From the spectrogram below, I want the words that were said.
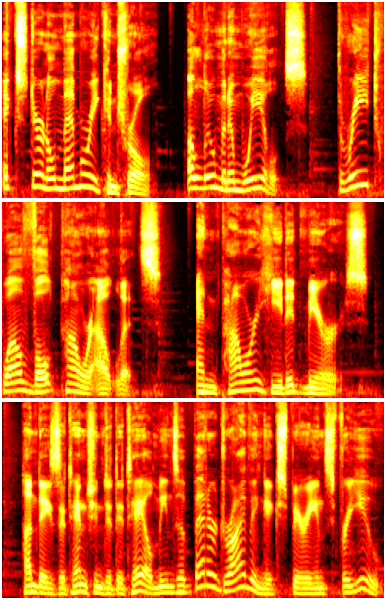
external memory control, aluminum wheels, three 12-volt power outlets, and power heated mirrors. Hyundai's attention to detail means a better driving experience for you.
